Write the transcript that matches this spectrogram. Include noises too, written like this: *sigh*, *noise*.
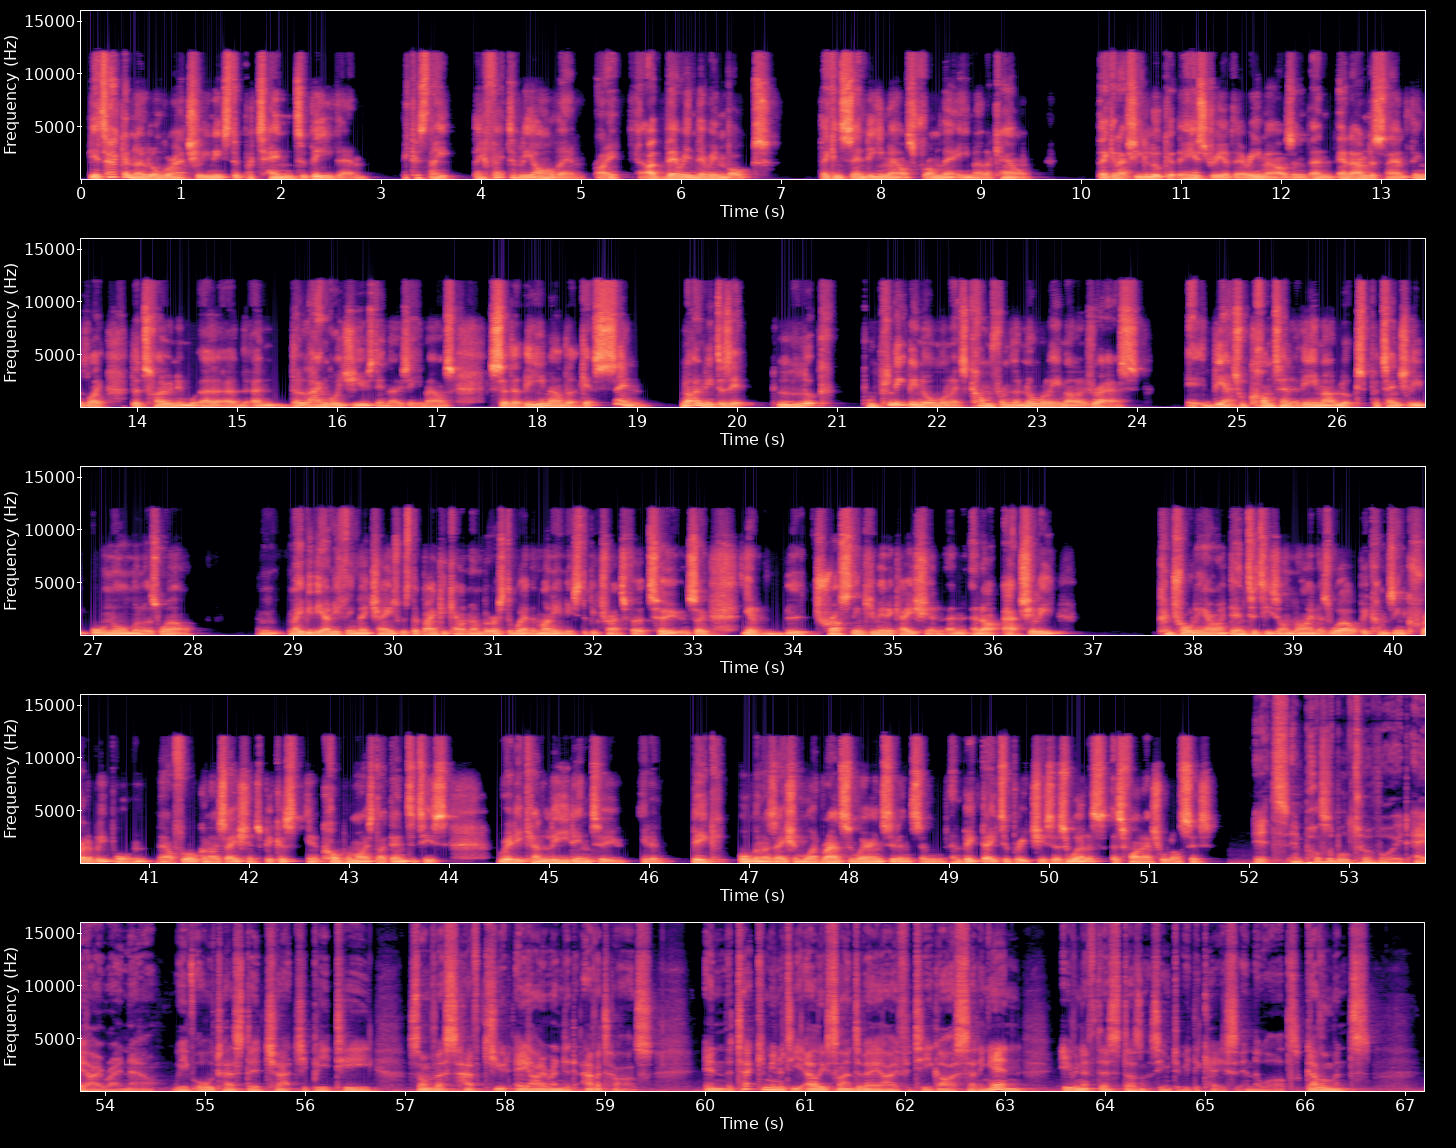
the attacker no longer actually needs to pretend to be them because they, they effectively are them, right? Uh, they're in their inbox. They can send emails from their email account. They can actually look at the history of their emails and, and, and understand things like the tone in, uh, and the language used in those emails so that the email that gets sent, not only does it look completely normal it's come from the normal email address, it, the actual content of the email looks potentially all normal as well. And maybe the only thing they changed was the bank account number as to where the money needs to be transferred to. And so, you know, trusting communication and, and actually controlling our identities online as well becomes incredibly important now for organizations because, you know, compromised identities really can lead into, you know, big organization-wide ransomware incidents and, and big data breaches as well as, as financial losses. It's impossible to avoid AI right now. We've all tested ChatGPT. Some of us have cute AI rendered avatars. In the tech community, early signs of AI fatigue are setting in, even if this doesn't seem to be the case in the world's governments.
